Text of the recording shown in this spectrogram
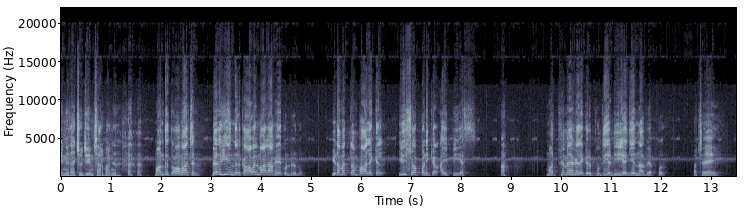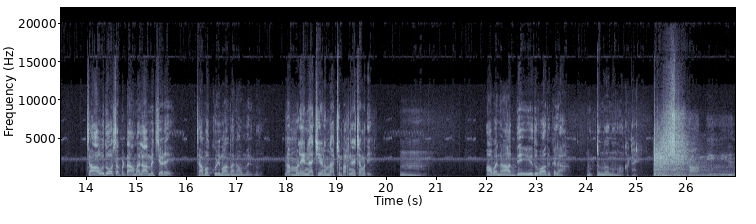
എന്നതാച്ചോ ജെയിംസ് സാർ പറഞ്ഞത്? മന്ത്രി തോമാച്ചൻ ഡൽഹിയിൽ നിന്നൊരു കാവൽമാലാഹയെ കൊണ്ടിരുന്നു Idamattam Palakkal Isho Panicker I P S. മധ്യമേഖലയ്ക്ക് ഒരു പുതിയ ഡി എ ജി എന്ന വെപ്പ്. പക്ഷേ ചാവുദോഷപ്പെട്ട അമലാമ്മച്ചിയുടെ ചവക്കുരി മാന്താനാവും വരുന്നത്. നമ്മൾ എന്നാ ചെയ്യണമെന്ന് അച്ഛൻ പറഞ്ഞേച്ചാ മതി. അവൻ ആദ്യം ഏത് വാതുക്കല മുട്ടുന്നതെന്ന് നോക്കട്ടെ. Draw me in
